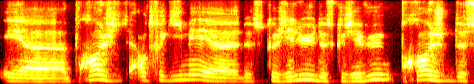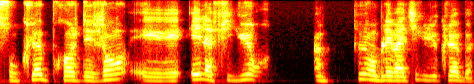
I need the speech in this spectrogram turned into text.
est euh, proche, entre guillemets, euh, de ce que j'ai lu, de ce que j'ai vu, proche de son club, proche des gens, et, et la figure un peu emblématique du club.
